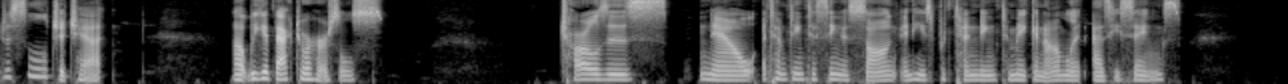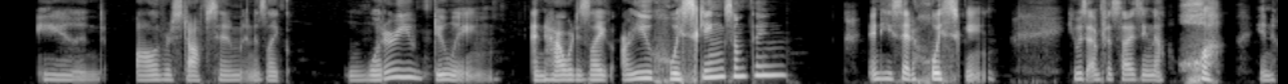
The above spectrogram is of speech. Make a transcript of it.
just a little chit chat. Uh, we get back to rehearsals. Charles is now attempting to sing a song and he's pretending to make an omelet as he sings. And Oliver stops him and is like, What are you doing? And Howard is like, Are you whisking something? And he said, Whisking. He was emphasizing the wh in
